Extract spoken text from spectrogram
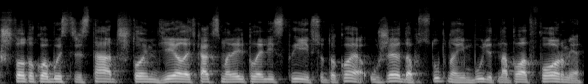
что такое быстрый старт, что им делать, как смотреть плейлисты и все такое, уже доступно им будет на платформе,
